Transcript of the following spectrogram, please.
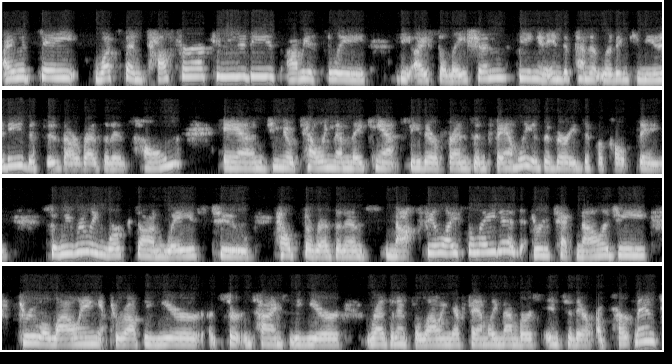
I would say what's been tough for our communities, obviously the isolation, being an independent living community. This is our residents' home. And, you know, telling them they can't see their friends and family is a very difficult thing. So we really worked on ways to help the residents not feel isolated through technology, through allowing throughout the year, certain times of the year, residents allowing their family members into their apartments,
